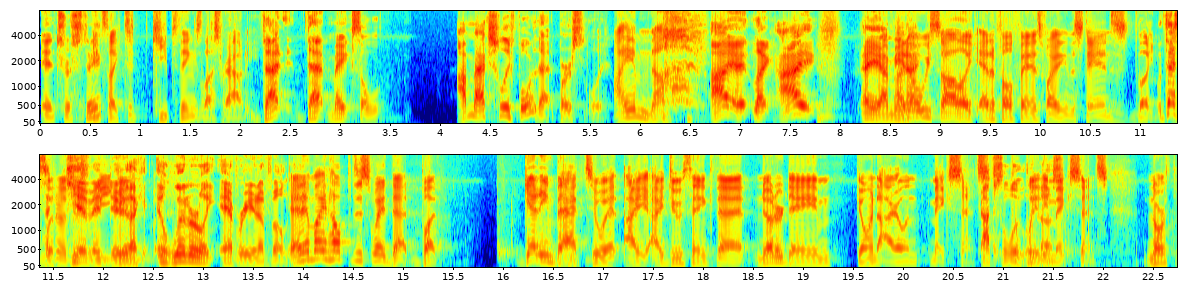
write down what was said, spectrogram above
Interesting. It's like to keep things less rowdy. that that makes a. I'm actually for that personally. I am not. I uh, like I. Hey, I mean, I know I- we saw like NFL fans fighting in the stands, like that's a literally this given, dude. Like literally every NFL game. and it might help dissuade that. But getting back to it, I, I do think that Notre Dame going to Ireland makes sense. Absolutely completely does. makes sense. North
